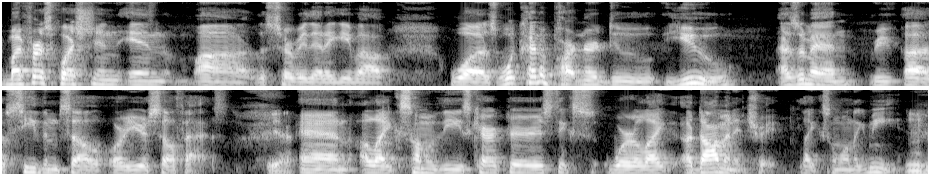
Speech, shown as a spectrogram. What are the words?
my first question in uh, the survey that I gave out was, what kind of partner do you, as a man, re- uh, see themselves or yourself as? Yeah. And uh, like some of these characteristics were like a dominant trait, like someone like me, Mm-hmm.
